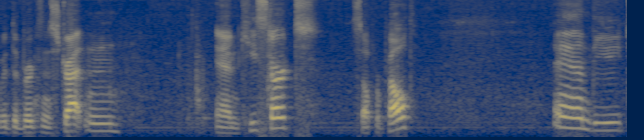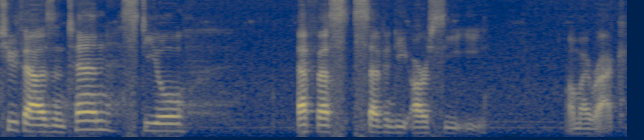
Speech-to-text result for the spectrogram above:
with the Briggs & Stratton and key start self-propelled. And the 2010 Stihl FS70 RCE on my rack.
